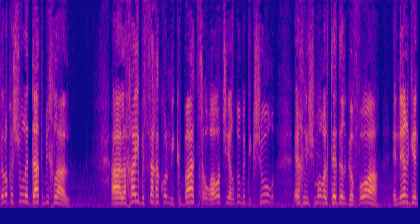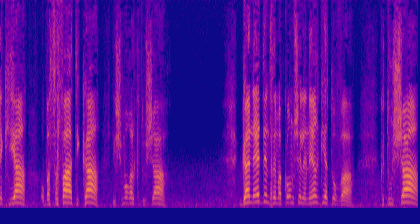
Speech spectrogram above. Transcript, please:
זה לא קשור לדת בכלל. ההלכה היא בסך הכל מקבץ הוראות שירדו בתקשור איך לשמור על תדר גבוה, אנרגיה נקייה, או בשפה העתיקה, לשמור על קדושה. גן עדן זה מקום של אנרגיה טובה, קדושה,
